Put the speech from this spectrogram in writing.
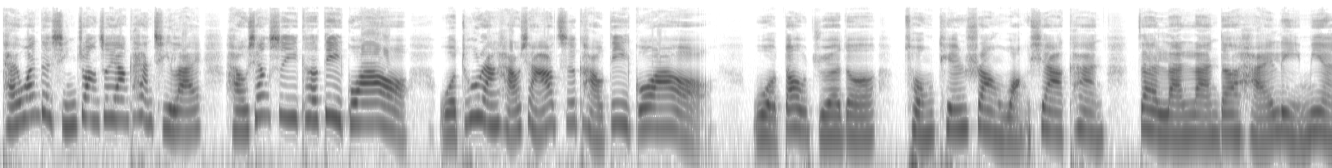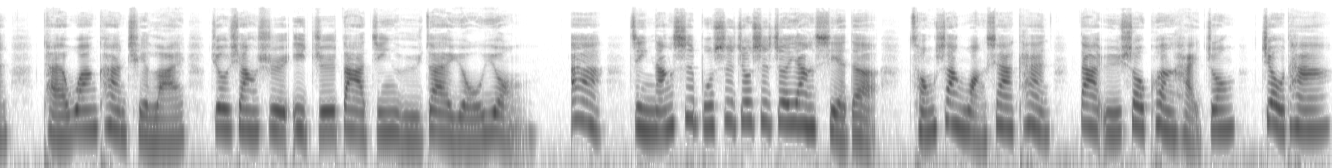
台湾的形状这样看起来好像是一颗地瓜哦。我突然好想要吃烤地瓜哦。我倒觉得从天上往下看，在蓝蓝的海里面，台湾看起来就像是一只大鲸鱼在游泳啊。锦囊是不是就是这样写的？从上往下看，大鱼受困海中，救它。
